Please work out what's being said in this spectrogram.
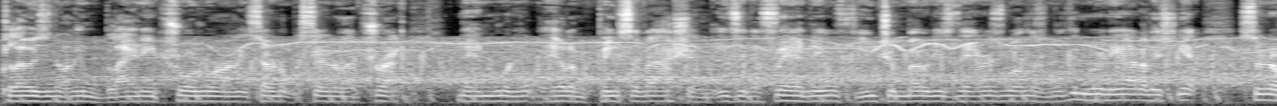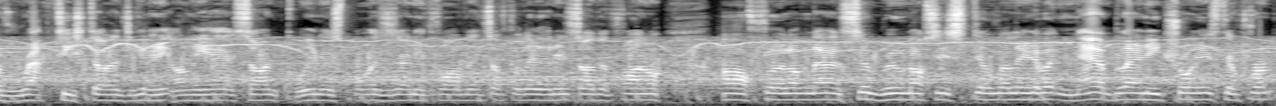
closing on him. Blaney Troy running its own up the centre of the track, then running up the hill and piece of ash. And is it a fair deal? Future Mode is there as well. There's nothing really out of this yet. Son of Rapti starting to get it on the outside. Queen of Spies is only five minutes off the lead. They're inside the final half furlong now, and Cernunnos is still the leader, but now Blaney Troy is the front.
